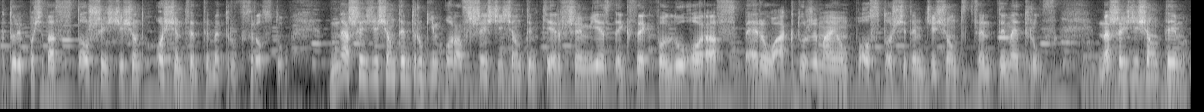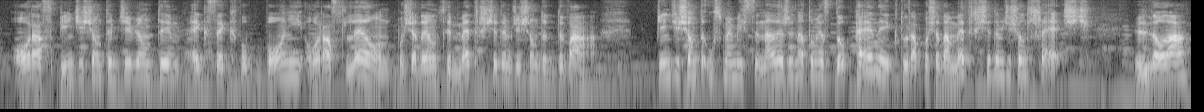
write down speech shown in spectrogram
który posiada 168 cm wzrostu. Na 62 oraz 61 jest Exequo Lu oraz Perła, którzy mają po 170 cm. Na 60 oraz 59 Exequo Boni oraz Leon, posiadający 1,72 m. 58 miejsce należy natomiast do Penny, która posiada 1,76 m. Lola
